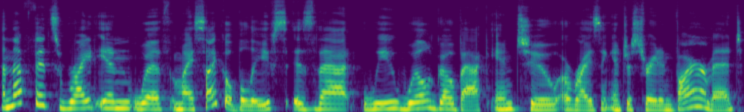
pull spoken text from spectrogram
And that fits right in with my cycle beliefs is that we will go back into a rising interest rate environment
